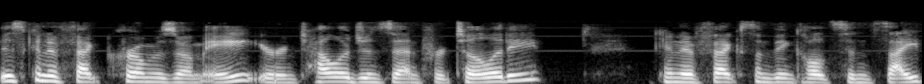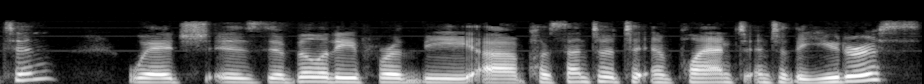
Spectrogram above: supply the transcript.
this can affect chromosome 8, your intelligence and fertility. It can affect something called syncytin, which is the ability for the uh, placenta to implant into the uterus.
